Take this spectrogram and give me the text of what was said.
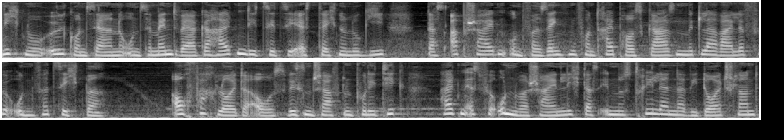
Nicht nur Ölkonzerne und Zementwerke halten die CCS-Technologie, das Abscheiden und Versenken von Treibhausgasen mittlerweile für unverzichtbar. Auch Fachleute aus Wissenschaft und Politik halten es für unwahrscheinlich, dass Industrieländer wie Deutschland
